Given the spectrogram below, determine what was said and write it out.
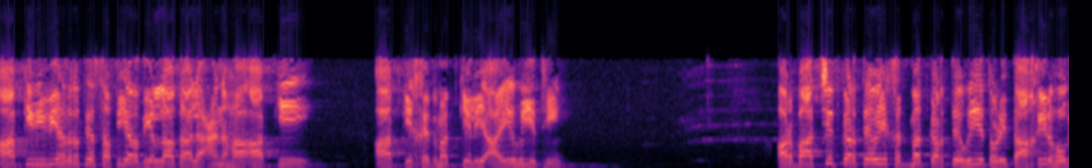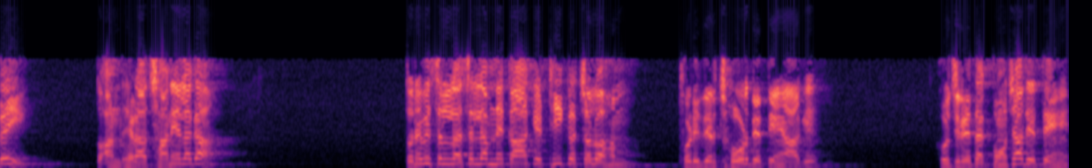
आपकी बीवी हज़रत सफ़िया रदी अल्लाह अनहा आपकी आपकी खिदमत के लिए आई हुई थी और बातचीत करते हुए, खिदमत करते हुए थोड़ी ताखिर हो गई। तो अंधेरा छाने लगा। तो नबी सल्लल्लाहु अलैहि वसल्लम ने कहा कि ठीक है, चलो हम थोड़ी देर छोड़ देते हैं आगे। हुजरे तक पहुँचा देते हैं।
